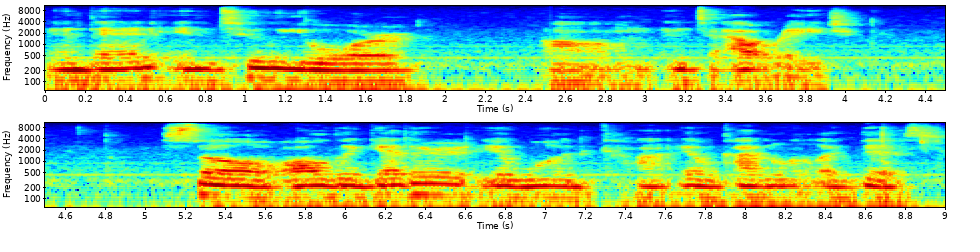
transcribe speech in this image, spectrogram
and then into your um, into outrage. So all together, it would it would kind of look like this.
